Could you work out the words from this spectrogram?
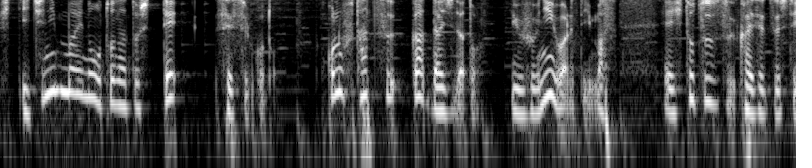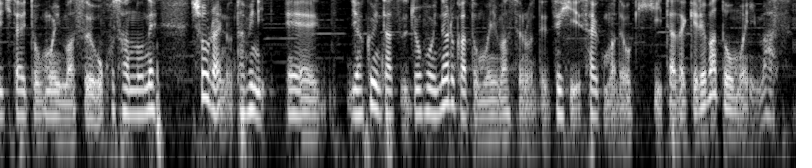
一人前の大人として接すること。この2つが大事だと。いうふうに言われています。えー、一つずつ解説していきたいと思いますお子さんのね将来のために、えー、役に立つ情報になるかと思いますので是非最後までお聞きいただければと思います。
